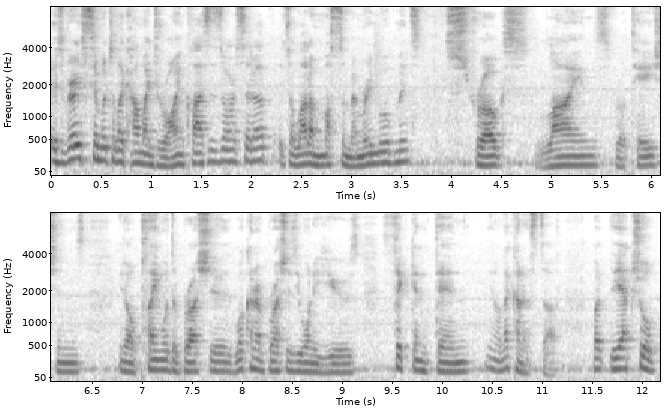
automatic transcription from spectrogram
it's very similar to like how my drawing classes are set up. It's a lot of muscle memory movements, strokes, lines, rotations. You know, playing with the brushes, what kind of brushes you want to use, thick and thin, you know, that kind of stuff. But the actual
